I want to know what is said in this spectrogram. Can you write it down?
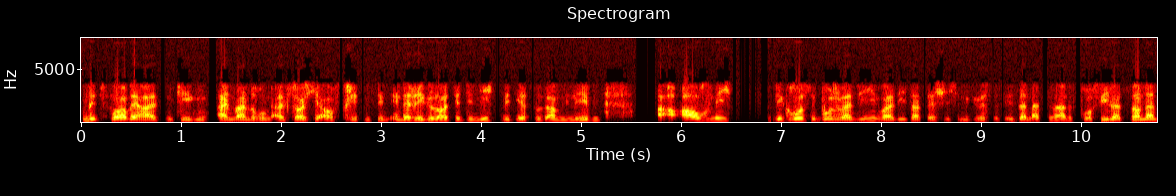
mit Vorbehalten gegen Einwanderung als solche auftreten sind in der Regel Leute, die nicht mit ihr zusammenleben, auch nicht die große Bourgeoisie, weil die tatsächlich ein gewisses internationales Profil hat, sondern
